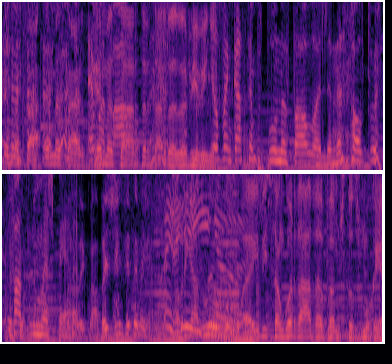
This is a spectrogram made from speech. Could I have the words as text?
É matar, é matar-se. É É matar, tratar da, da vidinha. Ele vem cá sempre pelo Natal, olha, nessa altura faço-lhe uma espera. Beijinhos e até amanhã. Obrigado, Beijinhos. Hugo. A edição guardada, vamos todos morrer.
